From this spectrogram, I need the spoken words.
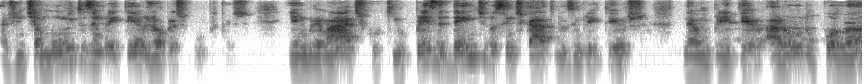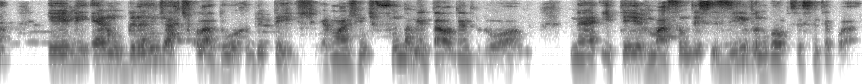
a gente tinha muitos empreiteiros de obras públicas. E é emblemático que o presidente do Sindicato dos Empreiteiros, né, o empreiteiro Haroldo Polan, ele era um grande articulador do IPES, era um agente fundamental dentro do órgão, né, e teve uma ação decisiva no golpe de 64.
